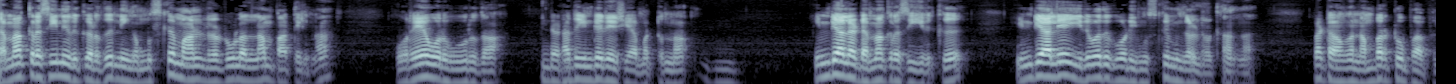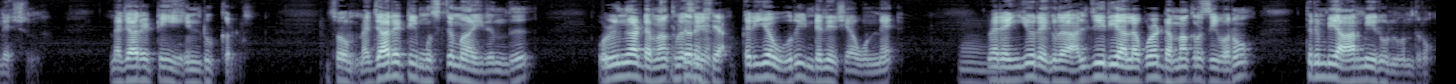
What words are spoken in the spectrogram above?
டெமோக்ரஸின்னு இருக்கிறது நீங்கள் முஸ்லீம் ஆள்ற ரூலெல்லாம் பார்த்தீங்கன்னா ஒரே ஒரு ஊர் தான் அது இந்தோனேஷியா மட்டும்தான். இந்தியாவில் டெமோக்ரஸி இருக்குது இந்தியாவிலே இருபது கோடி முஸ்லீம்கள் இருக்காங்க. பட் அவங்க நம்பர் டூ பாப்புலேஷன் மெஜாரிட்டி இந்துக்கள் ஸோ மெஜாரிட்டி முஸ்லீமாக இருந்து ஒழுங்காக டெமோக்ரஸி பெரிய ஊர் இந்தோனேஷியா ஒன்றே. வேறு எங்கேயும் ரெகுலர் அல்ஜீரியாவில் கூட டெமோக்ரஸி வரும். திரும்பி ஆர்மி ரூல் வந்துடும்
